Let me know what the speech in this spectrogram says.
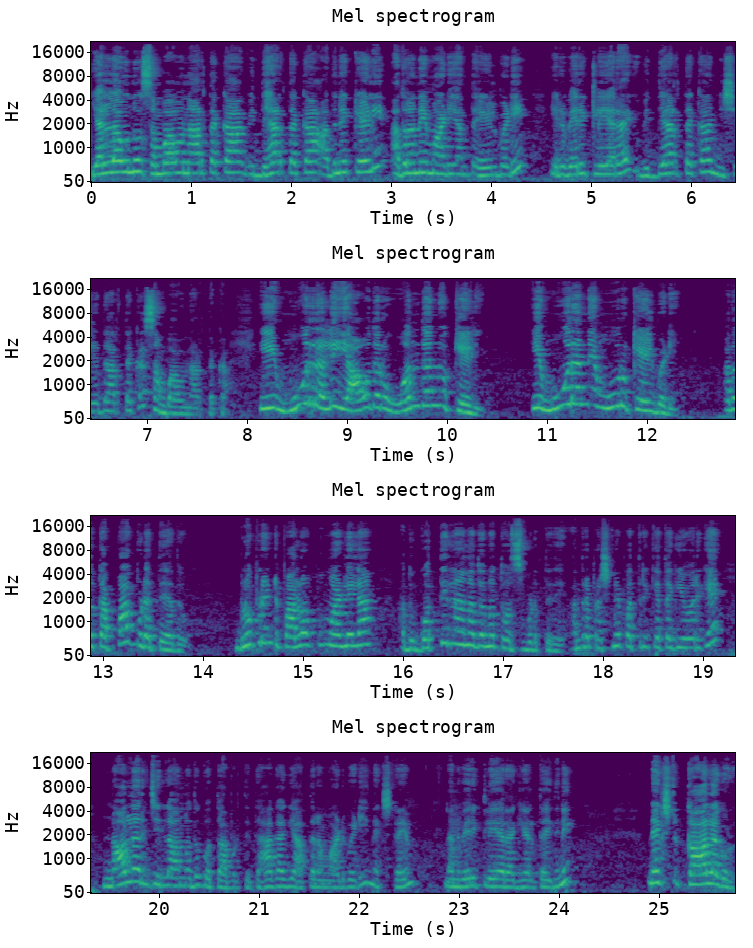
ಎಲ್ಲವನ್ನೂ ಸಂಭಾವನಾರ್ಥಕ, ವಿದ್ಯಾರ್ಥಕ ಅದನ್ನೇ ಕೇಳಿ ಅದರನ್ನೇ ಮಾಡಿ ಅಂತ ಹೇಳ್ಬೇಡಿ. ಇರ್ ವೆರಿ ಕ್ಲಿಯರ್ ಆಗಿ ವಿದ್ಯಾರ್ಥಕ, ನಿಷೇಧಾರ್ಥಕ, ಸಂಭಾವನಾರ್ಥಕ. ಈ ಮೂರರಲ್ಲಿ ಯಾವುದಾದ್ರು ಒಂದನ್ನು ಕೇಳಿ. ಈ ಮೂರನ್ನೇ ಮೂರು ಕೇಳ್ಬೇಡಿ. ಅದು ತಪ್ಪಾಗ್ಬಿಡತ್ತೆ ಅದು. ಬ್ಲೂ ಪ್ರಿಂಟ್ ಫಾಲೋ ಅಪ್ ಮಾಡಲಿಲ್ಲ? ಅದು ಗೊತ್ತಿಲ್ಲ ಅನ್ನೋದನ್ನು ತೋರಿಸ್ಬಿಡ್ತದೆ. ಅಂದ್ರೆ ಪ್ರಶ್ನೆ ಪತ್ರಿಕೆ ತೆಗೆಯುವವರಿಗೆ ನಾಲೆಡ್ಜ್ ಇಲ್ಲ ಅನ್ನೋದು ಗೊತ್ತಾಗ್ಬಿಡ್ತೈತೆ ಹಾಗಾಗಿ ಆ ಥರ ಮಾಡಬೇಡಿ. ನೆಕ್ಸ್ಟ್ ಟೈಮ್ ನಾನು ವೆರಿ ಕ್ಲಿಯರ್ ಆಗಿ ಹೇಳ್ತಾ ಇದ್ದೀನಿ. ನೆಕ್ಸ್ಟ್ ಕಾಲಗಳು.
